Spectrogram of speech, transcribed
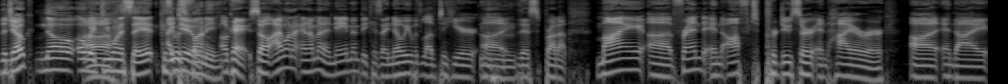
The joke? No. Oh wait. do Uh, you want to say it? Because I it was do. funny. Okay, so I want to, and I'm going to name him because I know he would love to hear uh, Mhm. this brought up. My uh, friend and oft producer and hirer uh, and I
